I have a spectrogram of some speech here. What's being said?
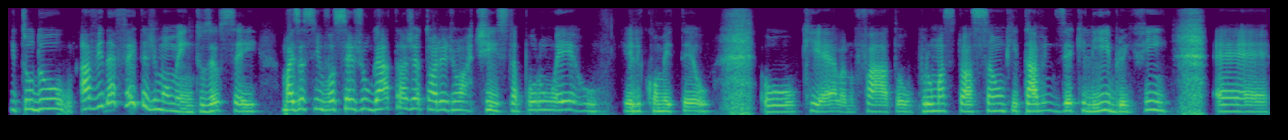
que tudo. A vida é feita de momentos, eu sei. Mas assim, você julgar a trajetória de um artista por um erro que ele cometeu, ou que ela, no fato, ou por uma situação que estava em desequilíbrio, enfim, é,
